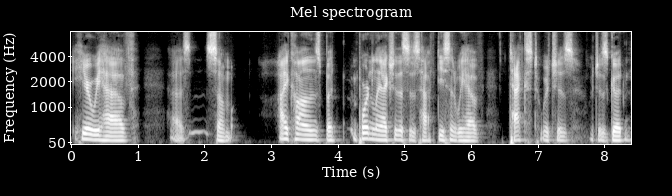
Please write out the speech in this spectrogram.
here we have uh, some icons, but importantly, actually, this is half decent. We have text, which is which is good.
